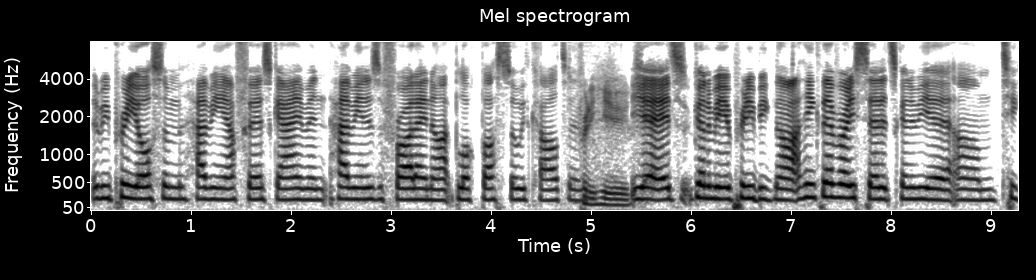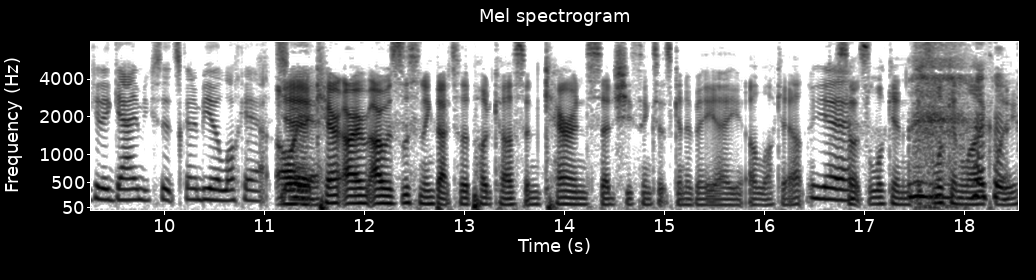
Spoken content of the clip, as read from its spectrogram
it'll be pretty awesome having our first game and having it as a Friday night blockbuster with Carlton. Pretty huge. Yeah, it's going to be a pretty big night. I think they've already said it's going to be a um, ticketed game because it's going to be a lockout. Oh, yeah, yeah. Karen, I, I was listening back to the podcast, and Karen said she thinks it's going to be a, a lockout. Yeah. So it's looking it's looking likely.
